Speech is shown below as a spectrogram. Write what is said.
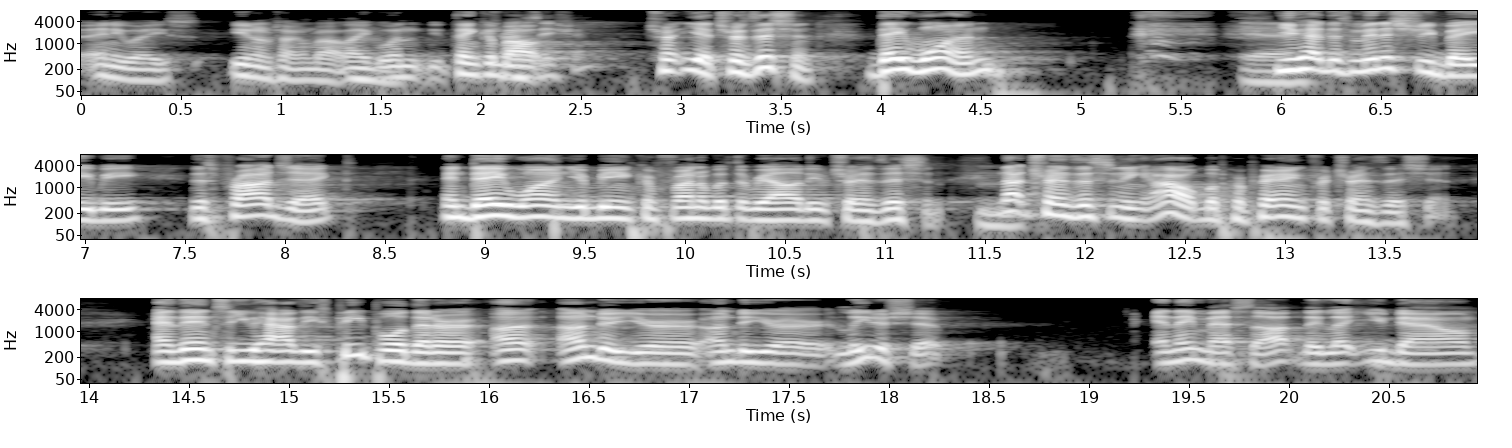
anyways, you know what I'm talking about. Like when you think about Transition? Tra- yeah, transition. Day one, Yeah. you had this ministry baby, this project, and day one, you're being confronted with the reality of transition. Not transitioning out, but preparing for transition. And then, so you have these people that are uh, under your under your leadership, and they mess up, they let you down,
